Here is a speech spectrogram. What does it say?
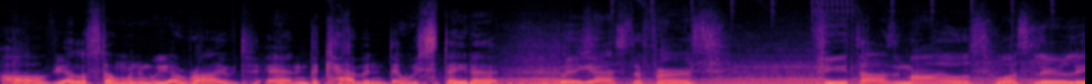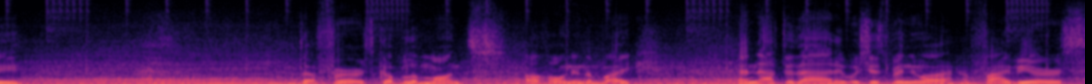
of Yellowstone when we arrived and the cabin that we stayed at. But yeah guys the first few thousand miles was literally the first couple of months of owning the bike. And after that it was just been what five years?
